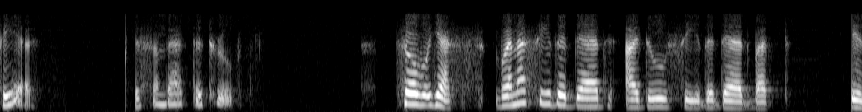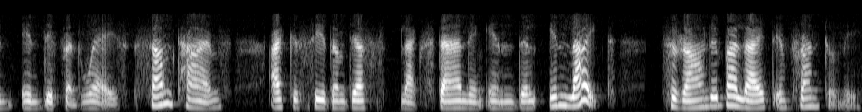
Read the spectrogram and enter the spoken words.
fear. Isn't that the truth? So yes, when I see the dead, I do see the dead, but in in different ways. Sometimes I could see them just like standing in the in light, surrounded by light in front of me,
